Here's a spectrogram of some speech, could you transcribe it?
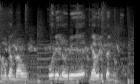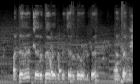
നമുക്ക് എന്താവും ബോഡിയെല്ലാം ഒരേ ലെവലിൽ തന്നെ. മറ്റേത് ചെറുത് വലുത് ചെറുത് വലുത് അങ്ങനെ തന്നെ.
